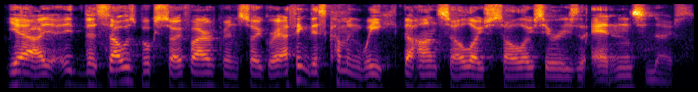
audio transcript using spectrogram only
Yeah, it, the Star Wars books so far have been so great. I think this coming week, the Han Solo solo series ends. Nice.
